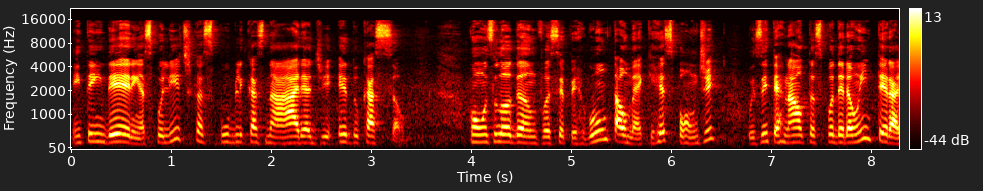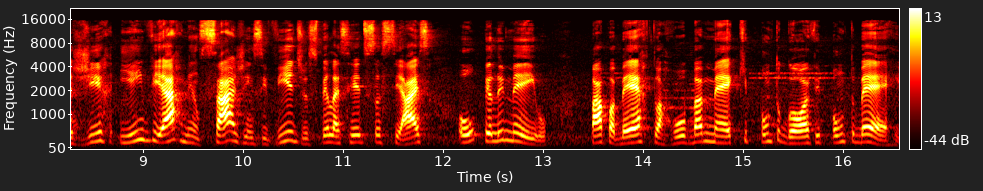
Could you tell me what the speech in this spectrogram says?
entenderem as políticas públicas na área de educação. Com o slogan Você Pergunta, o MEC Responde, os internautas poderão interagir e enviar mensagens e vídeos pelas redes sociais ou pelo e-mail papoaberto.mec.gov.br.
